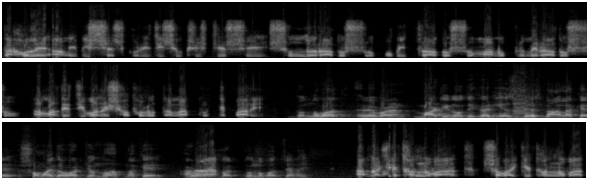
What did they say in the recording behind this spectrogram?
তাহলে আমি বিশ্বাস করি যীশু খ্রিস্টের সেই সুন্দর আদর্শ পবিত্র আদর্শ মানব প্রেমের আদর্শ আমাদের জীবনে সফলতা লাভ করতে পারি। ধন্যবাদ রেভারেন্ড মার্টিন অধিকারী এসবিএস বাংলাকে সময় দেওয়ার জন্য আপনাকে আরও হ্যাঁ। একবার ধন্যবাদ জানাই। আপনাকে ধন্যবাদ সবাইকে ধন্যবাদ।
